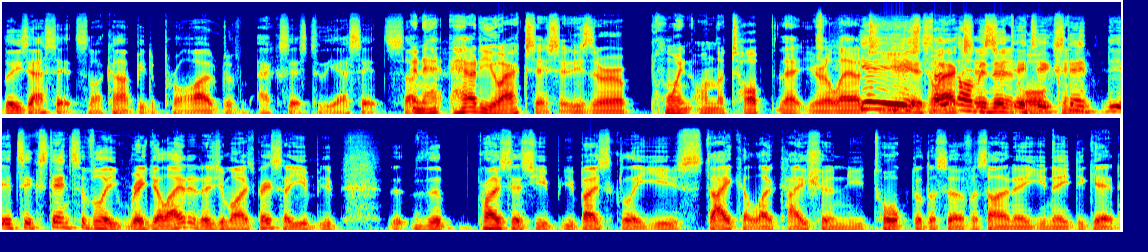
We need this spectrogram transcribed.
these assets, and I can't be deprived of access to the assets. So, and how do you access it? Is there a point on the top that you're allowed yeah, to use yeah. to so, access I mean, it? It's, exten- you... it's, extensively regulated, as you might expect. So you, you the, process you, you basically you stake a location, you talk to the surface owner. You need to get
